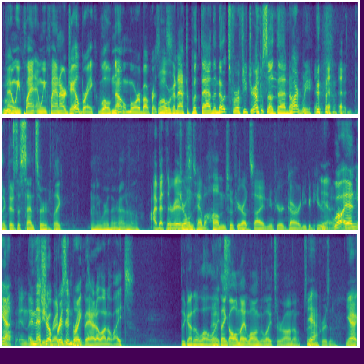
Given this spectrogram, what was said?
and we plan and we plan our jailbreak, we'll know more about prisons. Well, we're going to have to put that in the notes for a future episode then, aren't we? Think there's a sensor like anywhere there? I don't know. I bet there is. Drones have a hum, so if you're outside and if you're a guard, you could hear Yeah. that. Well, and yeah, and in that show Prison Break, lights. they had a lot of lights. they got a lot of I think all night long the lights are on outside Yeah. the prison. Yeah,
